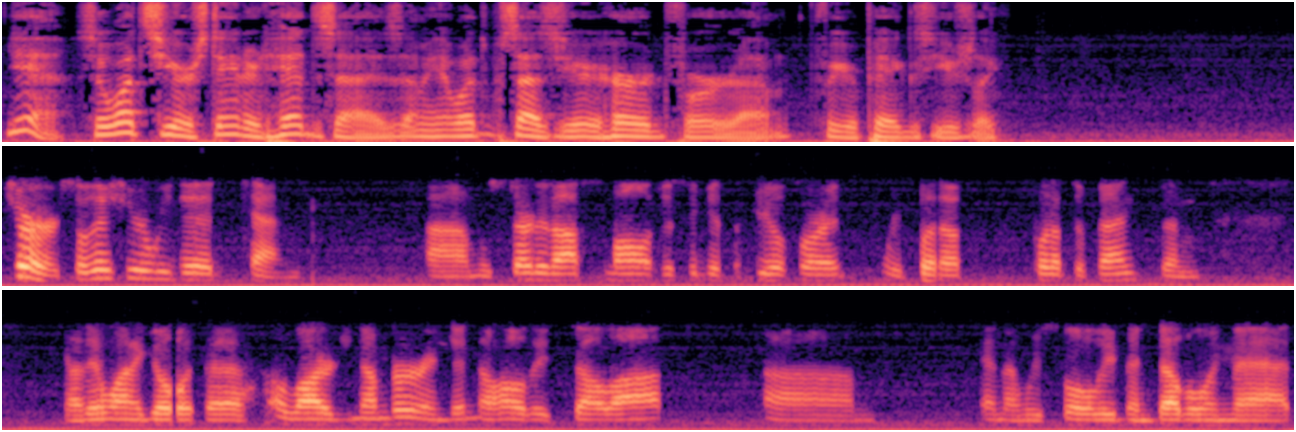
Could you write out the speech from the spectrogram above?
Yeah. So what's your standard head size? I mean, what size is your herd for um, for your pigs usually? Sure. So this year we did ten. Um, we started off small just to get the feel for it. We put up put up the fence and you know, didn't want to go with a, a large number and didn't know how they'd sell off. Um, and then we've slowly been doubling that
